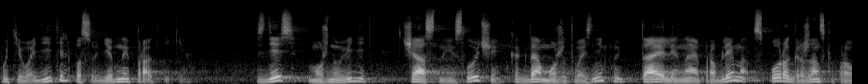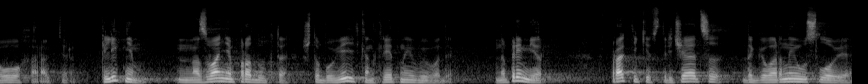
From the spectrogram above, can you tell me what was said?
путеводитель по судебной практике. Здесь можно увидеть частные случаи, когда может возникнуть та или иная проблема спора гражданско-правового характера. Кликнем на название продукта, чтобы увидеть конкретные выводы. Например, в практике встречаются договорные условия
